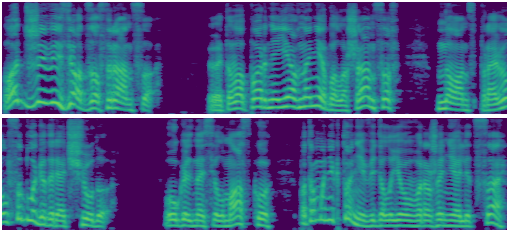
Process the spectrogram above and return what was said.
Вот же везет засранцу! У этого парня явно не было шансов, но он справился благодаря чуду. Уголь носил маску, потому никто не видел его выражения лица,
